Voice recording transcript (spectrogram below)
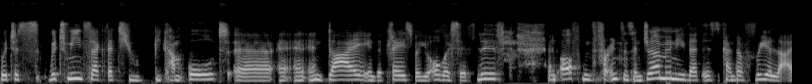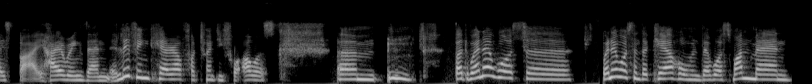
which is which means like that you become old uh, and, and, die in the place where you always have lived. And often, for instance, in Germany, that is kind of realized by hiring then a living carer for 24 hours. Um, but when I was uh, when I was in the care home, there was one man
